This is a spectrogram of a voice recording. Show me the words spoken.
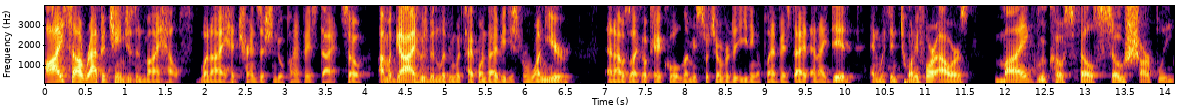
I saw rapid changes in my health when I had transitioned to a plant based diet. So I'm a guy who's been living with type 1 diabetes for one year. And I was like, okay, cool. Let me switch over to eating a plant based diet. And I did. And within 24 hours, my glucose fell so sharply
